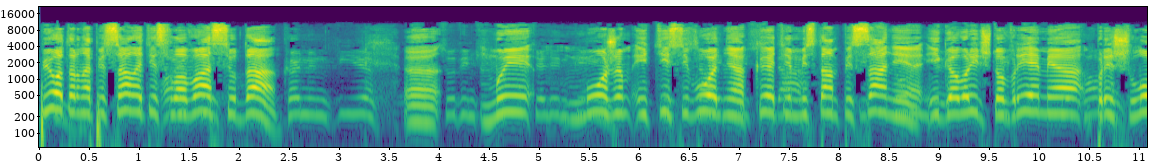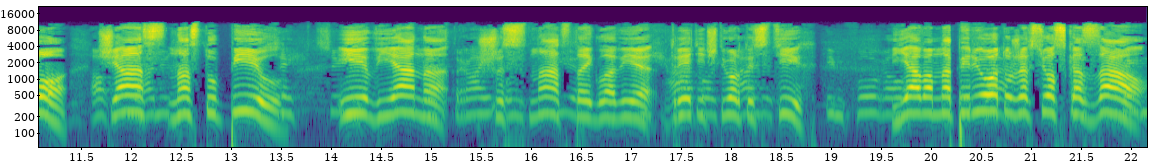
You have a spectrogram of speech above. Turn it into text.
Петр написал эти слова сюда. Э, мы можем идти сегодня к этим местам Писания и говорить, что время пришло, час наступил, и в Яна 16 главе, 3-4 стих, «Я вам наперед уже все сказал,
